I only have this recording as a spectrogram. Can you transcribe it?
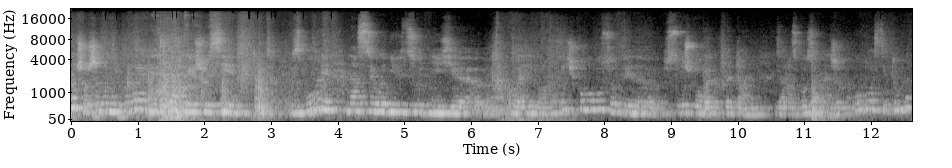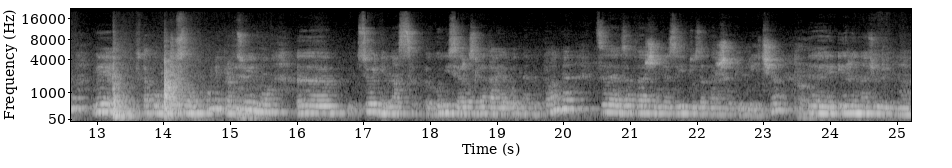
Ну що, шановні колеги, дякую, що всі тут в зборі. У нас сьогодні відсутній е, Олег Іванович Колоусов. Він е, в службових питань зараз поза межами області, тому ми в такому тісному колі працюємо. Е, Сьогодні в нас комісія розглядає одне питання. Це затвердження звіту за перше півріччя. Ірина Юрівна,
